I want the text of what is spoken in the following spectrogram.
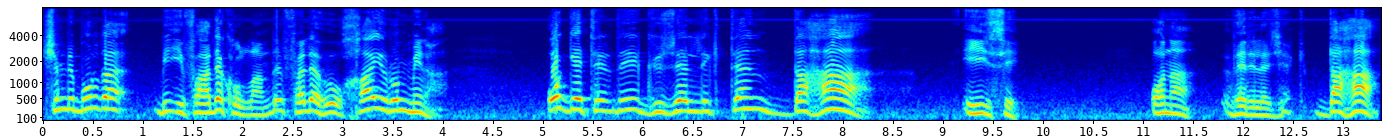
Şimdi burada bir ifade kullandı. Felehu hayrun minha. O getirdiği güzellikten daha iyisi ona verilecek. Daha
